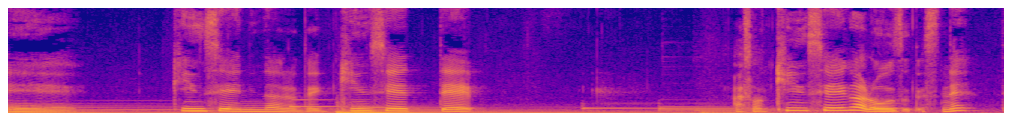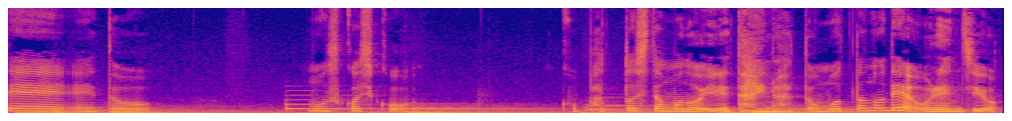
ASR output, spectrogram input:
えー、金星になるので金星ってあそう金星がローズですね。でえっ、ともう少しこうこうパッとしたものを入れたいなと思ったのでオレンジを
